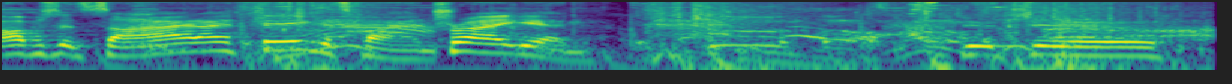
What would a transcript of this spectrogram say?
opposite side, I think. It's fine. Try again. 2-2.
